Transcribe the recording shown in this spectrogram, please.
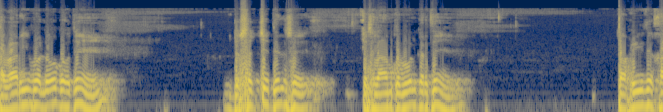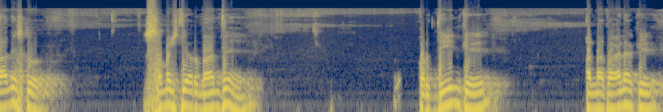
ہواری وہ لوگ ہوتے ہیں جو سچے دل سے اسلام قبول کرتے ہیں۔ توحید خالص کو سمجھتے اور مانتے ہیں۔ اور دین کے اللہ تعالی کے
